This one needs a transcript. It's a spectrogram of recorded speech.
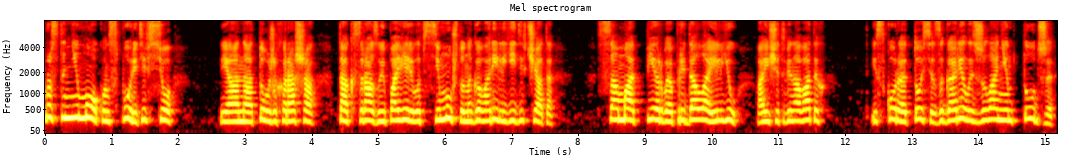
Просто не мог он спорить, и все. И она тоже хороша, так сразу и поверила всему, что наговорили ей девчата. Сама первая предала Илью – а ищет виноватых. И скорая Тося загорелась желанием тут же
